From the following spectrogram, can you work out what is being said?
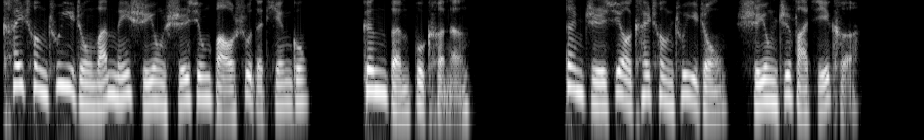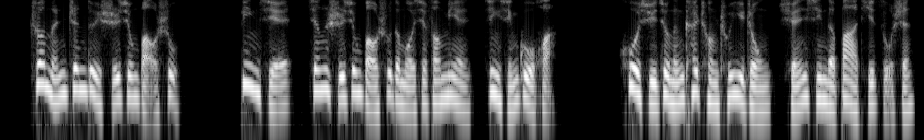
开创出一种完美使用十凶宝术的天宫，根本不可能。但只需要开创出一种使用之法即可，专门针对十凶宝术，并且将十凶宝术的某些方面进行固化，或许就能开创出一种全新的霸体祖身。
